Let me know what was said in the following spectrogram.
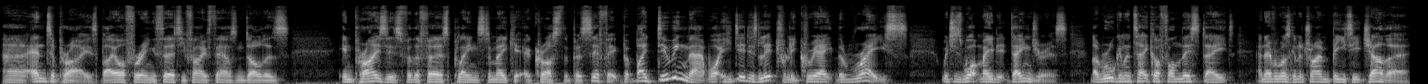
uh, enterprise by offering $35,000 in prizes for the first planes to make it across the Pacific. But by doing that, what he did is literally create the race, which is what made it dangerous. Like, we're all going to take off on this date and everyone's going to try and beat each other.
